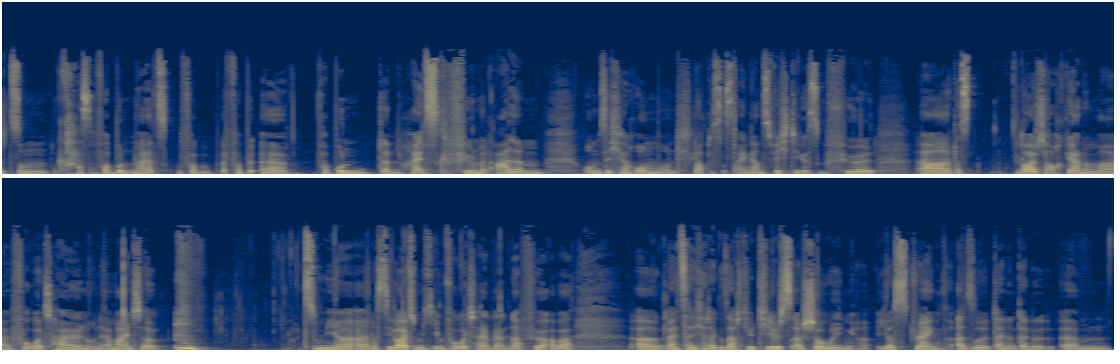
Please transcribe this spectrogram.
mit so einem krassen Verbundenheits, Ver, Ver, äh, Verbundenheitsgefühl mit allem um sich herum. Und ich glaube, das ist ein ganz wichtiges Gefühl, äh, das Leute auch gerne mal verurteilen. Und er meinte zu mir, äh, dass die Leute mich eben verurteilen werden dafür, aber Äh, gleichzeitig hat er gesagt, your tears are showing your strength. Also deine, deine ähm,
